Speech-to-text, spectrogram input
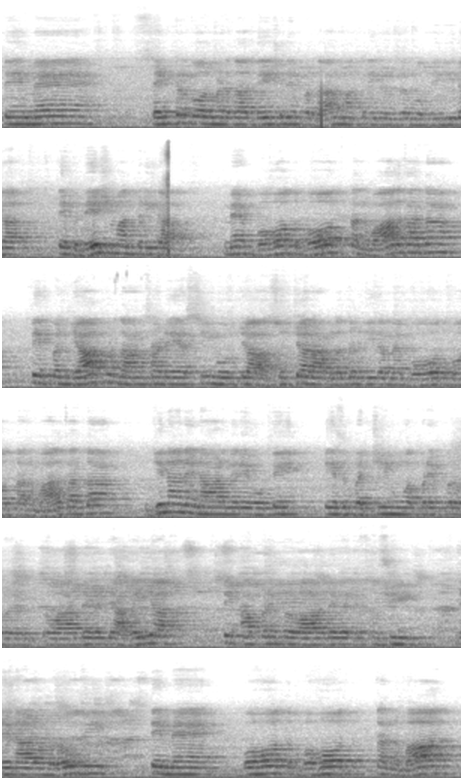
ਤੇ ਮੈਂ ਸੈਂਟਰ ਗਵਰਨਮੈਂਟ ਦਾ, ਦੇਸ਼ ਦੇ ਪ੍ਰਧਾਨ ਮੰਤਰੀ ਨਰਿੰਦਰ ਮੋਦੀ ਜੀ ਦਾ ਤੇ ਵਿਦੇਸ਼ ਮੰਤਰੀ ਦਾ ਮੈਂ ਬਹੁਤ ਬਹੁਤ ਧੰਨਵਾਦ ਕਰਦਾ। ਤੇ ਪੰਜਾਬ ਪ੍ਰਧਾਨ ਸਾਡੇ ਐਸਸੀ ਮੋਰਚਾ ਸੁੱਚਾ ਰਾਮ ਲੱਦੜ ਜੀ ਦਾ ਮੈਂ ਬਹੁਤ ਬਹੁਤ ਧੰਨਵਾਦ ਕਰਦਾ। ਜਿਨ੍ਹਾਂ ਨੇ ਨਾਲ ਮੇਰੇ ਹੋ ਕੇ ਇਸ ਬੱਚੀ ਨੂੰ ਆਪਣੇ ਪਰਿਵ- ਪਰਿਵਾਰ ਦੇ ਵਿੱਚ ਆ ਗਈ ਆ ਤੇ ਆਪਣੇ ਪਰਿਵਾਰ ਦੇ ਵਿੱਚ ਖੁਸ਼ੀ ਦੇ ਨਾਲ ਉਹ ਰਹੂਗੀ ਤੇ ਮੈਂ ਬਹੁਤ ਬਹੁਤ ਧੰਨਵਾਦ।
